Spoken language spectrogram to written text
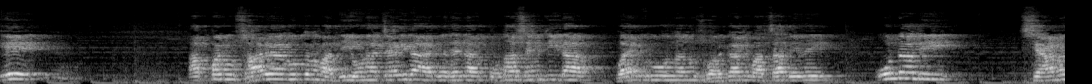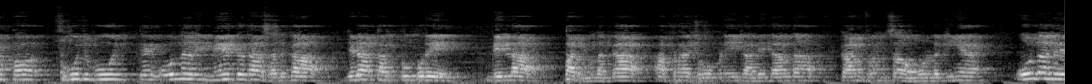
ਇਹ ਆਪਾਂ ਨੂੰ ਸਾਰਿਆਂ ਨੂੰ ਧੰਨਵਾਦੀ ਹੋਣਾ ਚਾਹੀਦਾ ਹੈ, ਜਥੇਦਾਰ ਤੋਤਾ ਸਿੰਘ ਜੀ ਦਾ ਵਾਹਿਗੁਰੂ ਉਹਨਾਂ ਨੂੰ ਸਵਰਗਾਂ 'ਚ ਵਾਸਾ ਦੇਵੇ। ਉਹਨਾਂ ਦੀ ਸਿਆਣਪ, ਸੂਝ-ਬੂਝ ਤੇ ਉਹਨਾਂ ਦੀ ਮਿਹਨਤ ਦਾ ਸਦਕਾ ਜਿਹੜਾ ਤਖਤੂਪੁਰੇ ਮੇਲਾ ਭਰਨ ਲੱਗਾ। ਆਪਣਾ ਸ਼੍ਰੋਮਣੀ ਅਕਾਲੀ ਦਲ ਦਾ ਕਾਨਫਰੰਸਾਂ ਹੋਣ ਲੱਗੀਆਂ। ਉਹਨਾਂ ਨੇ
